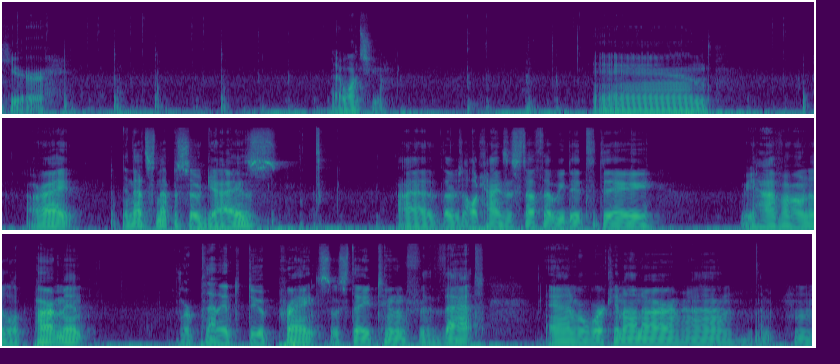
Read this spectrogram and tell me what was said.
Here. I want you. And all right, and that's an episode, guys. Uh, there's all kinds of stuff that we did today. We have our own little apartment. We're planning to do a prank, so stay tuned for that. And we're working on our uh,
